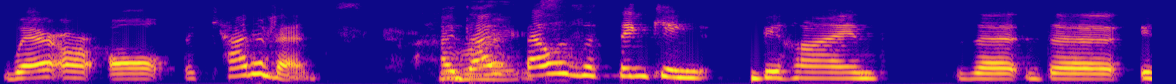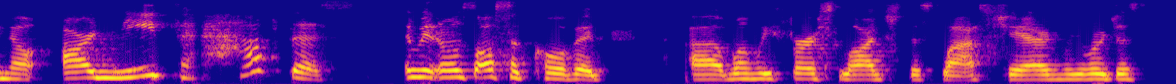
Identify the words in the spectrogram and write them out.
Where are all the cat events? Right. That that was the thinking behind the the you know our need to have this. I mean, it was also COVID uh, when we first launched this last year, and we were just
